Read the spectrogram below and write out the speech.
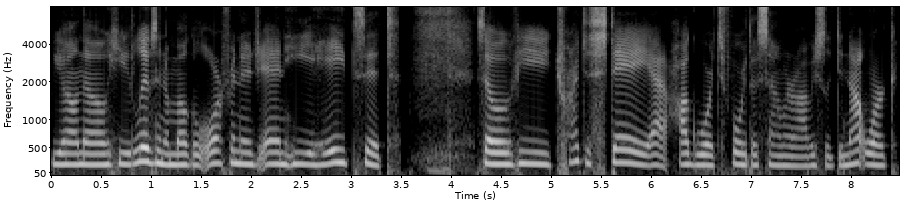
we all know, he lives in a muggle orphanage and he hates it. So he tried to stay at Hogwarts for the summer, obviously did not work.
